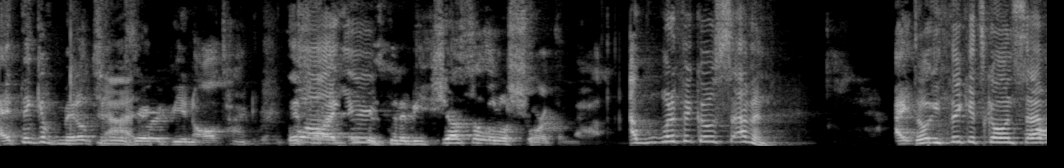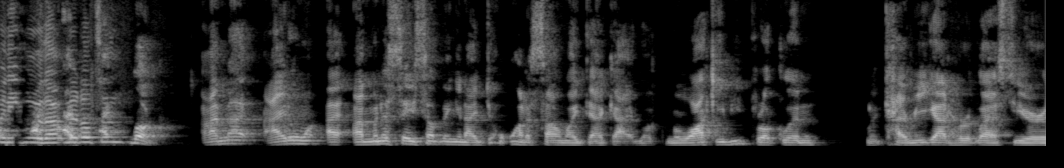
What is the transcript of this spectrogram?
I think if Middleton Nah. was there, it'd be an all time great. This Well, one I is going to be just a little short than that. Uh, what if it goes seven? I- don't you think it's going seven Well, even without I- I- Middleton? look, I'm not. I don't. I, I'm going to say something, and I don't want to sound like that guy. Look, Milwaukee beat Brooklyn. when Kyrie got hurt last year,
